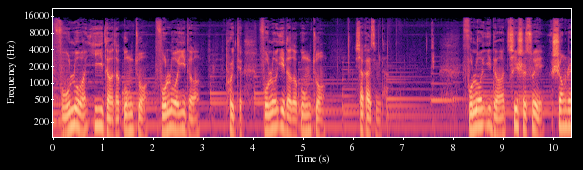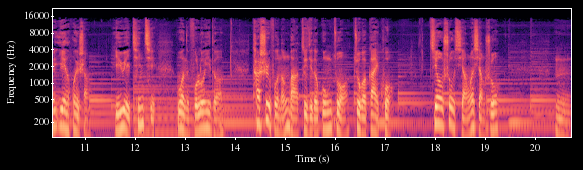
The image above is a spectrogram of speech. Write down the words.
弗洛伊德的工作弗洛伊德 프로이트 弗洛伊德的工作 시작하겠습니다. 弗洛伊德七十岁生日宴会上，一位亲戚问弗洛伊德，他是否能把自己的工作做个概括？教授想了想说：“嗯，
